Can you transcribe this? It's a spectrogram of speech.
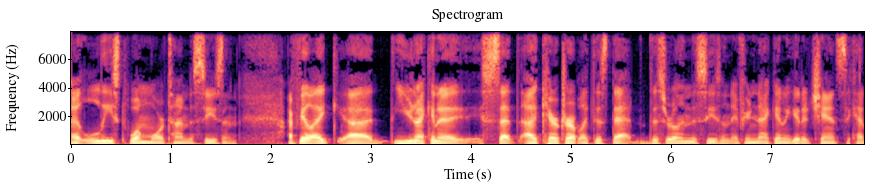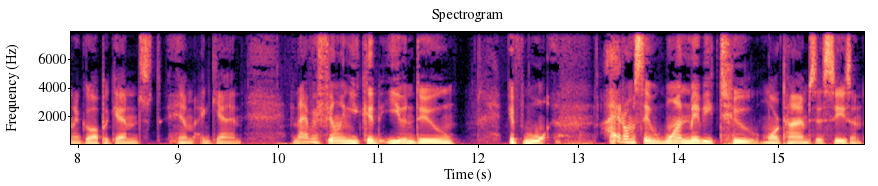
at least one more time this season. I feel like uh, you're not going to set a character up like this that this early in the season if you're not going to get a chance to kind of go up against him again. And I have a feeling you could even do if one, I'd almost say one, maybe two more times this season.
